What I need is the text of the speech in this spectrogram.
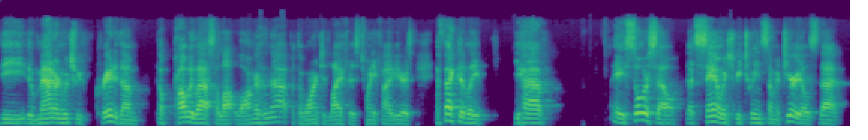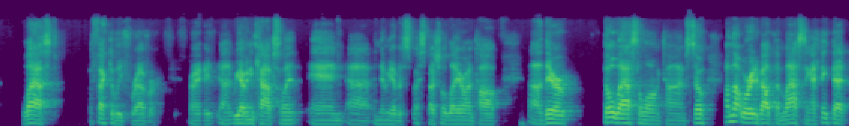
The the manner in which we've created them, they'll probably last a lot longer than that, but the warranted life is 25 years. Effectively, you have a solar cell that's sandwiched between some materials that last effectively forever, right? Uh, we have an encapsulant, and uh, and then we have a, a special layer on top. Uh, they're they'll last a long time, so I'm not worried about them lasting. I think that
